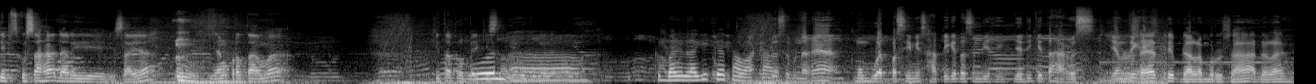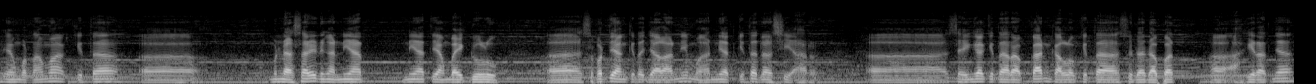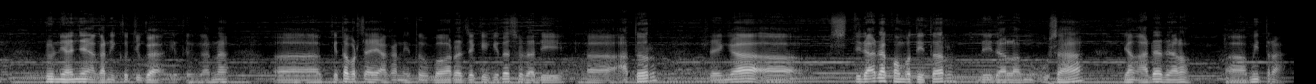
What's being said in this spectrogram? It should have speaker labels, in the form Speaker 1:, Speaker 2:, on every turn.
Speaker 1: tips usaha dari saya yang pertama kita perbaiki selalu hubungan dengan Allah.
Speaker 2: kembali lagi ke
Speaker 3: Itu
Speaker 2: tawakal.
Speaker 3: sebenarnya membuat pesimis hati kita sendiri. Jadi kita harus yang
Speaker 4: Menurut
Speaker 3: penting
Speaker 4: saya tip dalam berusaha adalah yang pertama kita eh, mendasari dengan niat niat yang baik dulu. Eh, seperti yang kita jalani, mah niat kita adalah siar. Eh, sehingga kita harapkan kalau kita sudah dapat eh, akhiratnya, dunianya akan ikut juga gitu. Karena eh, kita percaya akan itu bahwa rezeki kita sudah diatur sehingga eh, tidak ada kompetitor di dalam usaha yang ada adalah eh, mitra.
